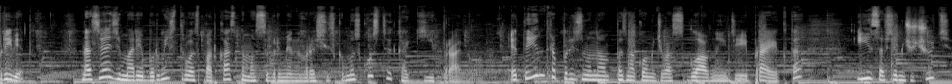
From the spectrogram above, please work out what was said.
Привет! На связи Мария Бурмистрова с подкастом о современном российском искусстве «Какие правила?». Это интро призвано познакомить вас с главной идеей проекта и совсем чуть-чуть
